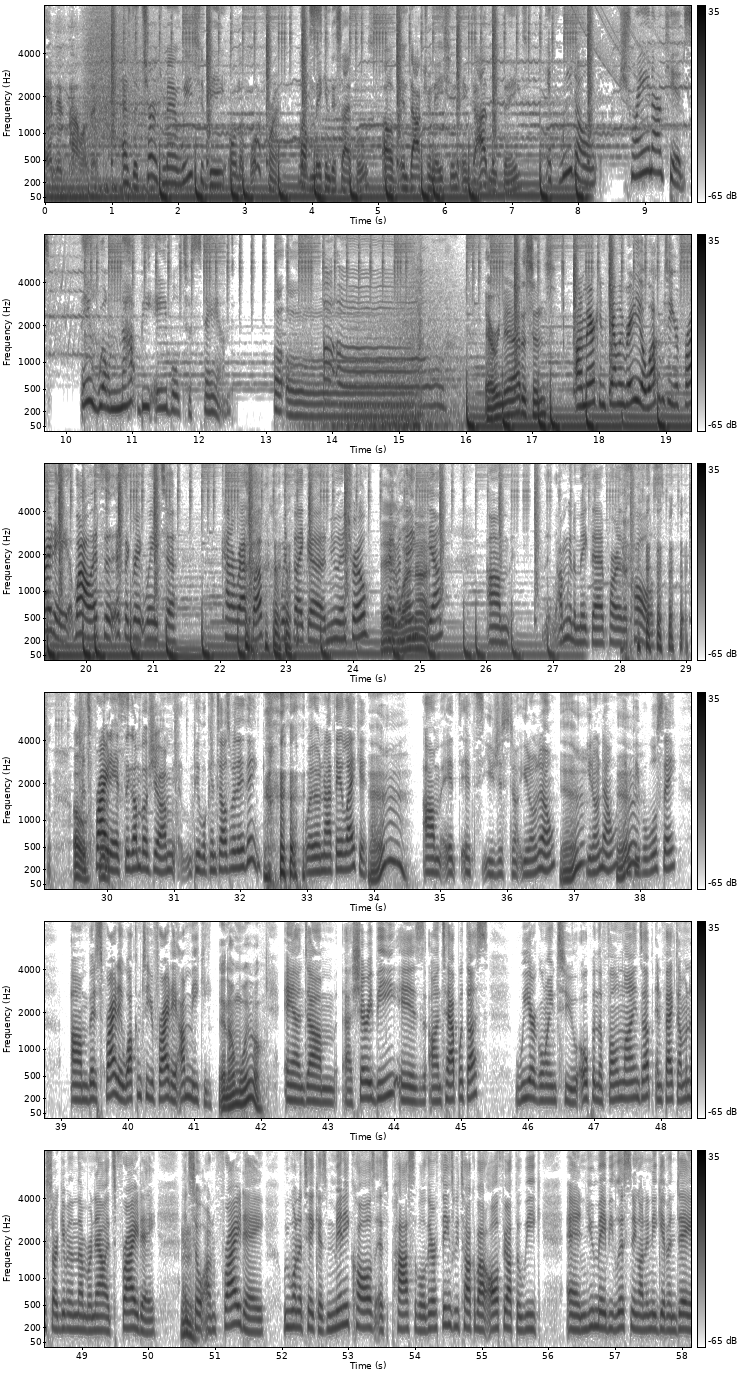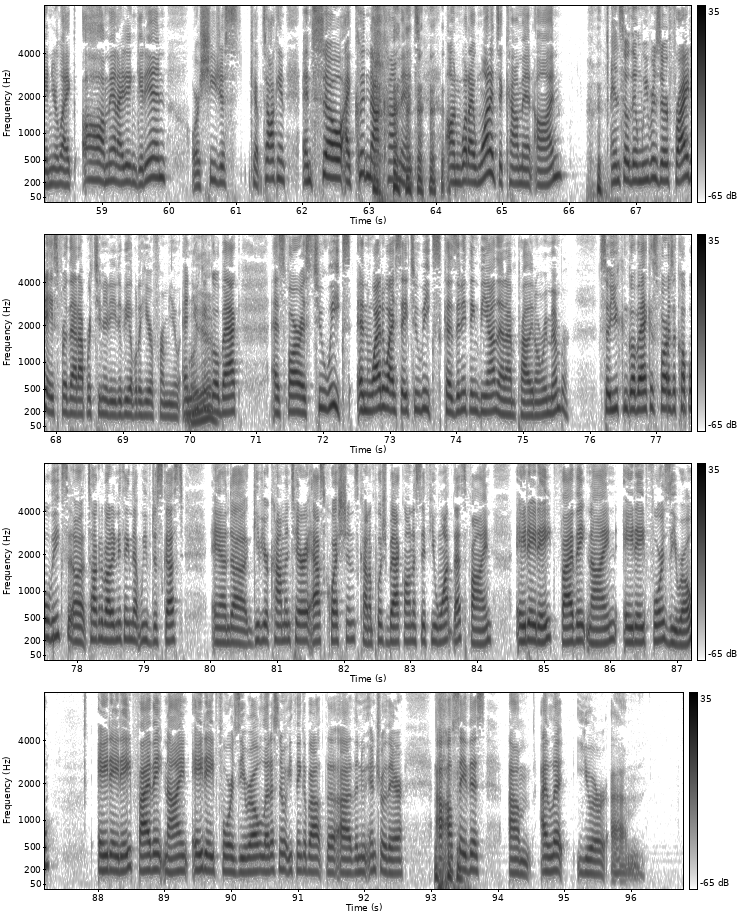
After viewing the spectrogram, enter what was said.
and empowerment. As the church, man, we should be on the forefront Yes. of making disciples, of indoctrination and godly things. If we don't train our kids, they will not be able to stand. Uh-oh. Uh-oh. Airing the Addisons. On American Family Radio, welcome to your Friday. Wow, that's a that's a great way to kind of wrap up with like a new intro Hey, kind of a why thing. not? Yeah. Um I'm gonna make that part of the calls. Oh, it's Friday. It's the Gumbo Show. I'm, people can tell us what they think, whether or not they like it. Yeah. Um, it's it's you just don't you don't know. Yeah. You don't know, and Yeah. people will say. Um, but it's Friday. Welcome to your Friday. I'm Meeke, And I'm Wil. and um, uh, Sherry B is on tap with us. We are going to open the phone lines up. In fact, I'm going to start giving the number now. It's Friday, and so on Friday we want to take as many calls as possible. There are things we talk about all throughout the week, and you may be listening on any given day, and you're like, "Oh man, I didn't get in." Or she just kept talking. And so I could not comment on what I wanted to comment on. And so then we reserve Fridays for that opportunity to be able to hear from you. And Well, you yeah. can go back as far as two weeks. And why do I say two weeks? Because anything beyond that, I probably don't remember. So you can go back as far as a couple weeks, uh, talking about anything that we've discussed and uh, give your commentary, ask questions, kind of push back on us if you want. That's fine. 888 589 8840. 888-589-8840. Let us know what you think about the uh, the new intro there. I- I'll say this. Um, I let your um,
